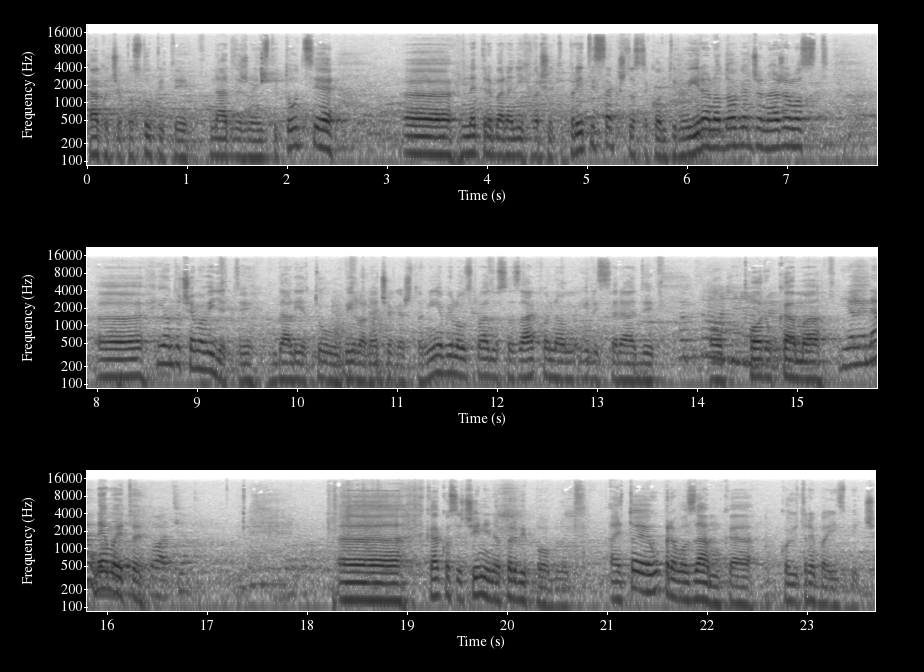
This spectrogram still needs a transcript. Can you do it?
kako će postupiti nadležne institucije. E, ne treba na njih vršiti pritisak, što se kontinuirano događa, nažalost. E, I onda ćemo vidjeti da li je tu bilo nečega što nije bilo u skladu sa zakonom ili se radi o porukama. Je li Nemojte. situacija? E, kako se čini na prvi pogled. A to je upravo zamka koju treba izbjeći.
